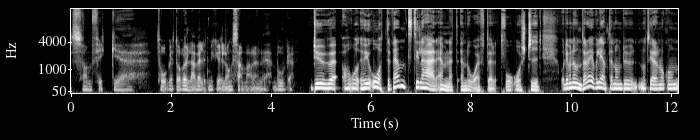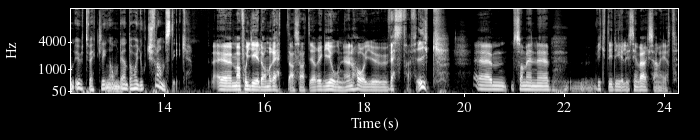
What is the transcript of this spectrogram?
som fick eh, tåget att rulla väldigt mycket långsammare än det borde. Du eh, har ju återvänt till det här ämnet ändå efter två års tid. Och det man undrar är väl egentligen om du noterar någon utveckling, om det ändå har gjorts framsteg? Eh, man får ge dem rätt, alltså att regionen har ju västtrafik ehm, som en viktig del i sin verksamhet.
